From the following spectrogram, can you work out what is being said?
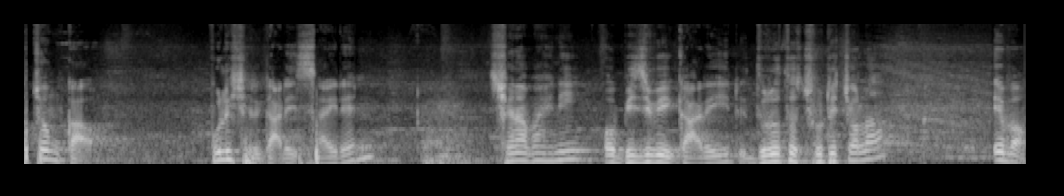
আচমকা পুলিশের গাড়ির সাইরেন, সেনাবাহিনী ও বিজিবি গাড়ির দ্রুত ছুটে চলা এবং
